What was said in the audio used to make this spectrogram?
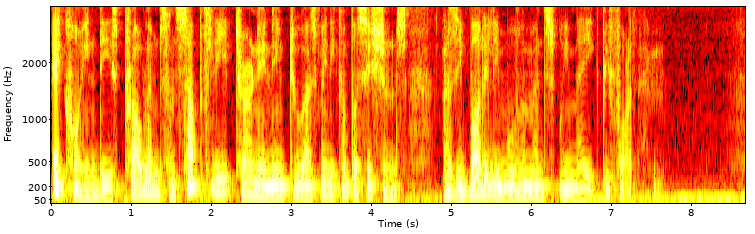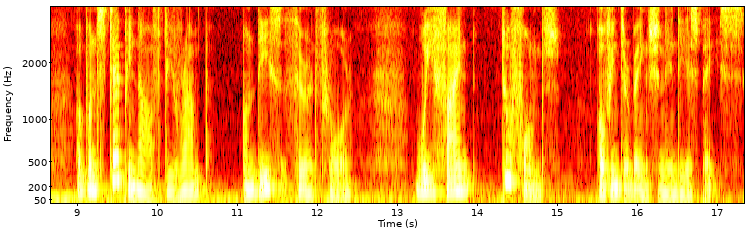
echoing these problems and subtly turning into as many compositions as the bodily movements we make before them. Upon stepping off the ramp on this third floor, we find two forms of intervention in the space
